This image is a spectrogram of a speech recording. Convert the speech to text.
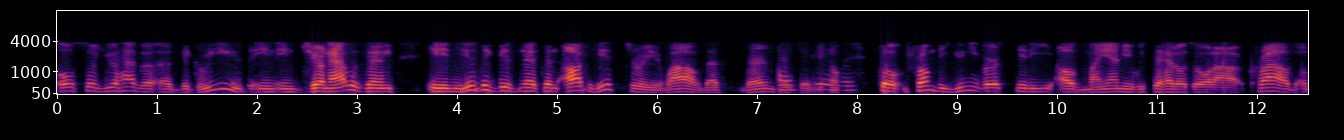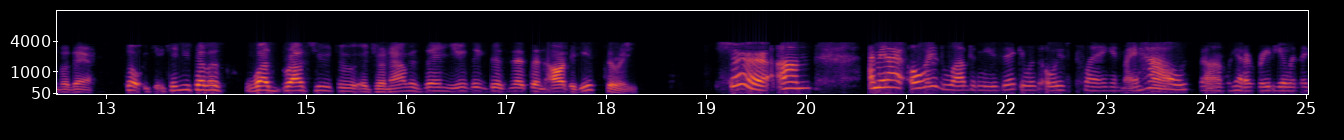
also you have a, a degrees in in journalism, in music business and art history. Wow, that's very impressive. You know. So from the University of Miami, we say hello to all our crowd over there. So c- can you tell us what brought you to uh, journalism, music business, and art history? Sure. Um, I mean, I always loved music. It was always playing in my house. Um, we had a radio in the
